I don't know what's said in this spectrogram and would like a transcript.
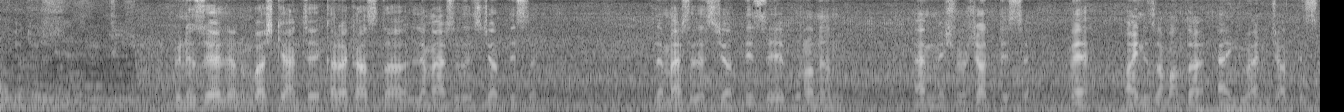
Afiyet olsun. Venezuela'nın başkenti Caracas'ta La Mercedes Caddesi. La Mercedes Caddesi buranın en meşhur caddesi ve aynı zamanda en güvenli caddesi.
